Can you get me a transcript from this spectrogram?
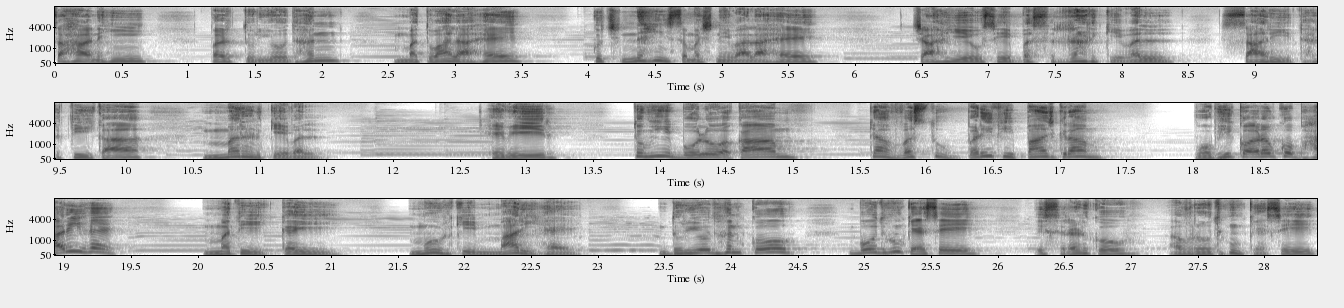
सहा नहीं, पर दुर्योधन मतवाला है, कुछ नहीं समझने वाला है। चाहिए उसे बस रण केवल, सारी धरती का मरण केवल। हे वीर, तुम ही बोलो अकाम, क्या वस्तु बड़ी थी पाँच ग्राम? वो भी कौरव को भारी है, मती कई मूढ़ की मारी है। दुर्योधन को बोधूं कैसे? इस रण को अवरोधूं कैसे?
